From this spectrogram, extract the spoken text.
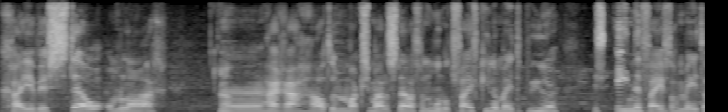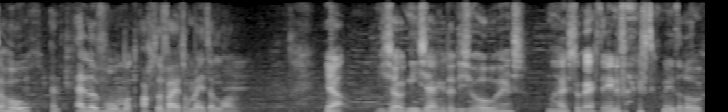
ga je weer stel omlaag. Ja. Eh, hij haalt een maximale snelheid van 105 km per uur. Is 51 meter hoog en 1158 meter lang. Ja, je zou het niet zeggen dat hij zo hoog is, maar hij is toch echt 51 meter hoog.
